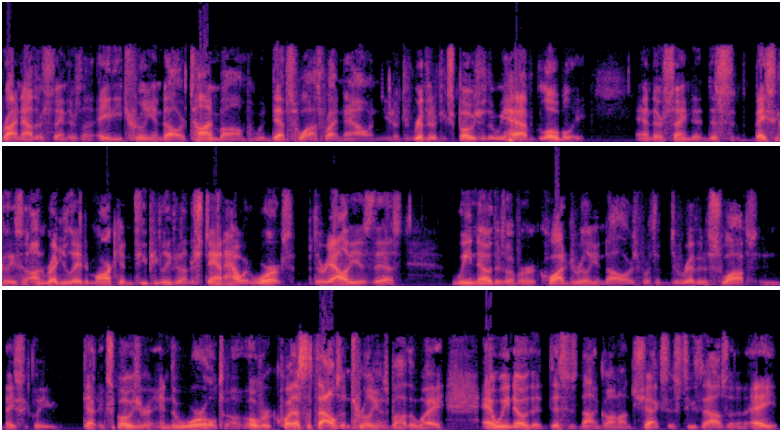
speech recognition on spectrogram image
Right now, they're saying there's an $80 trillion time bomb with debt swaps right now and you know derivative exposure that we have globally. And they're saying that this basically is an unregulated market and few people even understand how it works. But the reality is this. We know there's over a quadrillion dollars worth of derivative swaps and basically debt exposure in the world over that's a thousand trillions by the way. And we know that this has not gone on check since 2008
